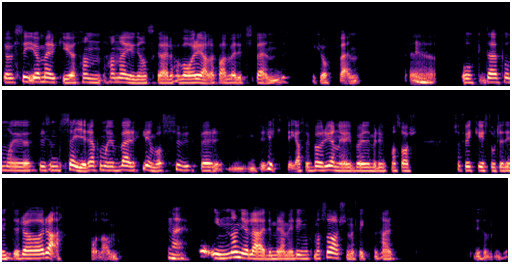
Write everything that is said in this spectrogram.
jag, ser, jag märker ju att han, han är ju ganska, eller har varit i alla fall, väldigt spänd i kroppen. Mm. Uh, och där får man ju, precis som du säger, där får man ju verkligen vara superförsiktig. Alltså i början när jag började med lymfmassage så fick jag i stort sett inte röra honom. Nej. Innan jag lärde mig det här med lymfmassagen och fick den här, liksom,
